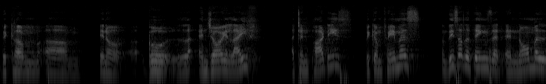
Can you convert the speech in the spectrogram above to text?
become um, you know go l- enjoy life, attend parties, become famous. And these are the things that a normal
